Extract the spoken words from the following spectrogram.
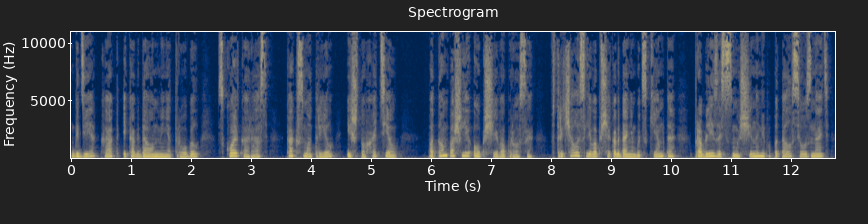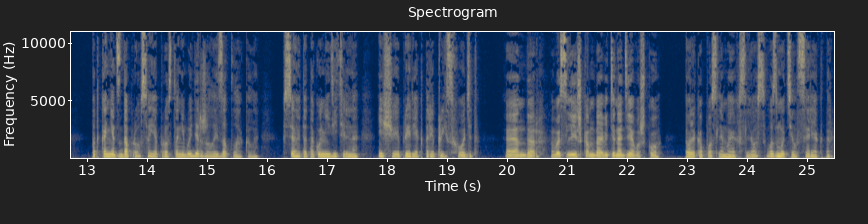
где, как и когда он меня трогал, сколько раз, как смотрел и что хотел. Потом пошли общие вопросы. Встречалась ли вообще когда-нибудь с кем-то, про близость с мужчинами попытался узнать. Под конец допроса я просто не выдержала и заплакала – все это так унизительно, еще и при ректоре происходит. «Эндер, вы слишком давите на девушку», — только после моих слез возмутился ректор.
